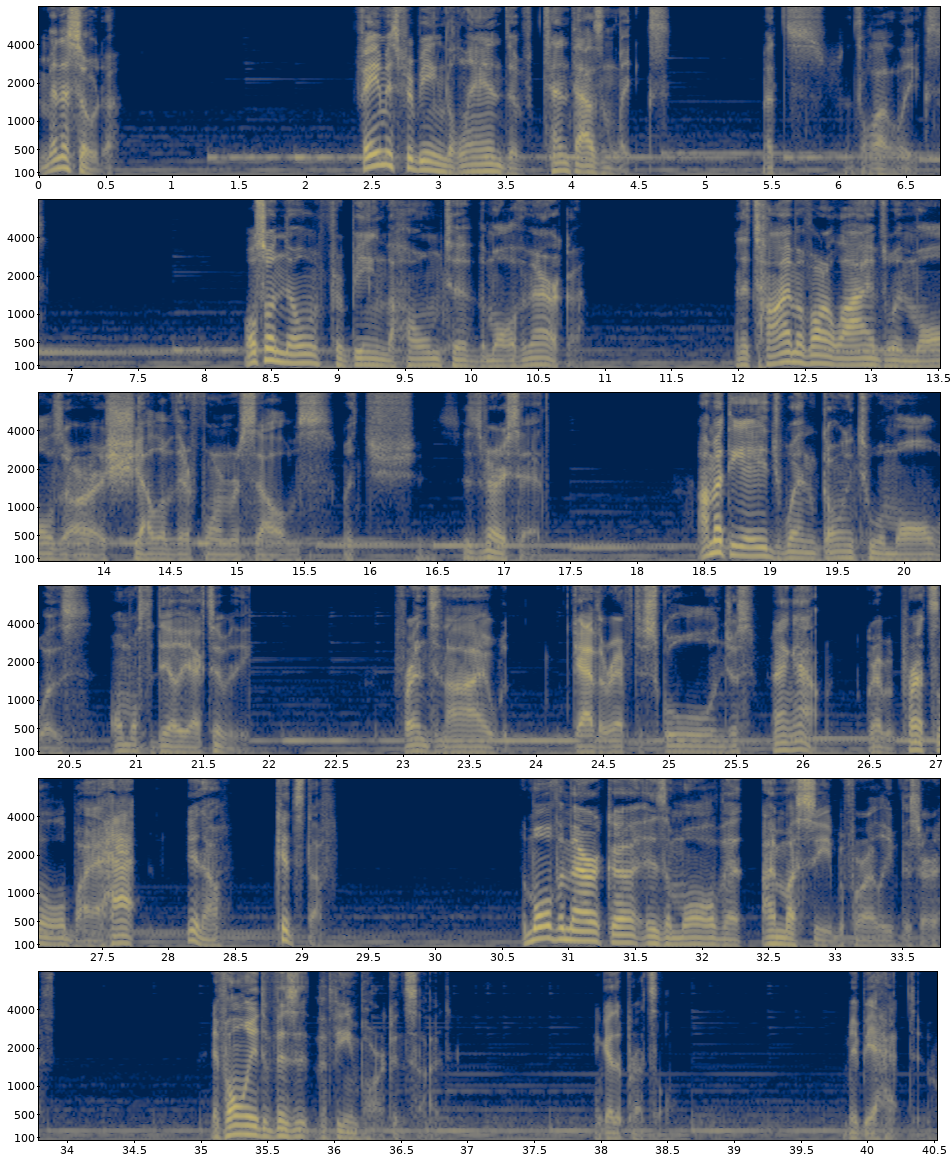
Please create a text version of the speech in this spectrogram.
Minnesota. Famous for being the land of 10,000 lakes. That's, that's a lot of lakes. Also known for being the home to the Mall of America. In a time of our lives when malls are a shell of their former selves, which is very sad. I'm at the age when going to a mall was almost a daily activity. Friends and I would gather after school and just hang out, grab a pretzel, buy a hat, you know, kid stuff. The Mall of America is a mall that I must see before I leave this earth. If only to visit the theme park inside and get a pretzel. Maybe a hat too.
